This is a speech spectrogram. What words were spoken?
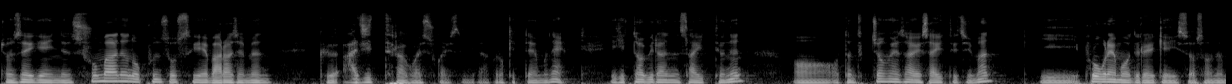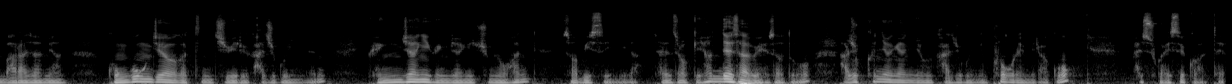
전 세계에 있는 수많은 오픈소스에 말하자면 그 아지트라고 할 수가 있습니다. 그렇기 때문에 이 GitHub이라는 사이트는 어, 떤 특정 회사의 사이트지만 이 프로그래머들에게 있어서는 말하자면 공공재와 같은 지위를 가지고 있는 굉장히 굉장히 중요한 서비스입니다. 자연스럽게 현대사회에서도 아주 큰 영향력을 가지고 있는 프로그램이라고 할 수가 있을 것 같아요.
